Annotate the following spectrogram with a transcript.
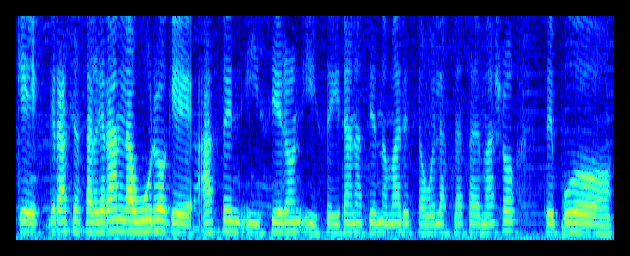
que gracias al gran laburo que hacen, hicieron y seguirán haciendo Madres y Abuelas Plaza de Mayo, se pudo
